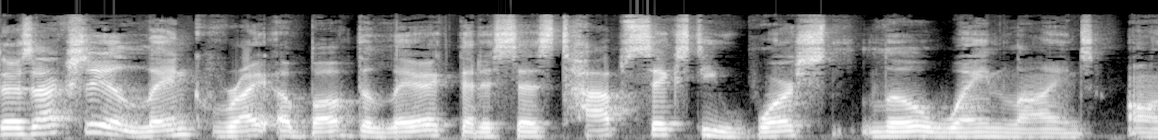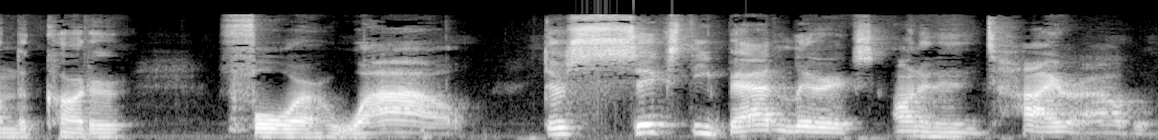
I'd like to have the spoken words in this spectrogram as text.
There's actually a link right above the lyric that it says top 60 worst Lil Wayne lines on the Carter 4. Wow. There's 60 bad lyrics on an entire album.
